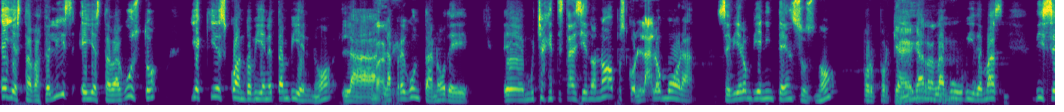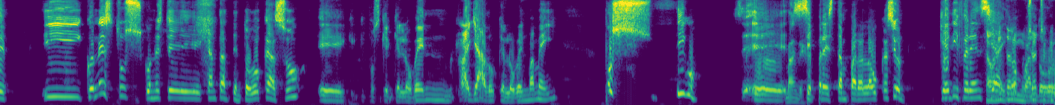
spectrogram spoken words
Ella estaba feliz, ella estaba a gusto, y aquí es cuando viene también, ¿no? La, Vale. la pregunta, ¿no? De, eh, mucha gente está diciendo, no, pues con Lalo Mora se vieron bien intensos, ¿no? Por, porque agarra la boobie y demás. Dice, y con estos, con este cantante en todo caso, eh, que, pues que, que lo ven rayado, que lo ven mamey, pues digo, se, eh, se prestan para la ocasión. ¿Qué diferencia hay? La no? muchacha Cuando- que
